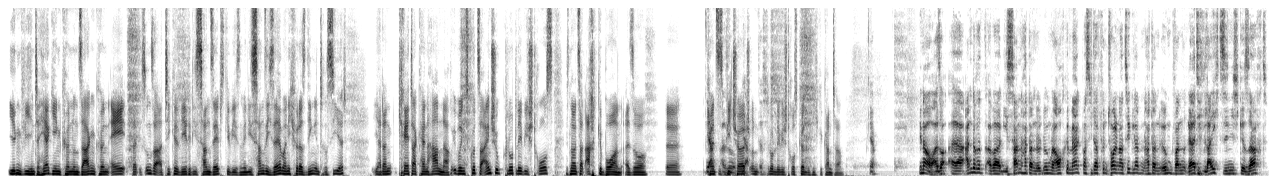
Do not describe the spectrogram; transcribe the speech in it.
irgendwie hinterhergehen können und sagen können, ey, das ist unser Artikel, wäre die Sun selbst gewesen. Wenn die Sun sich selber nicht für das Ding interessiert, ja, dann kräht da kein Hahn nach. Übrigens, kurzer Einschub, Claude Levi-Strauss ist 1908 geboren, also äh, Francis also, P. Church ja, und Claude Levi-Strauss können sich nicht gekannt haben. Ja. Genau, also äh, andere, aber die Sun hat dann irgendwann auch gemerkt, was sie da für einen tollen Artikel hat und hat dann irgendwann relativ leichtsinnig gesagt,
